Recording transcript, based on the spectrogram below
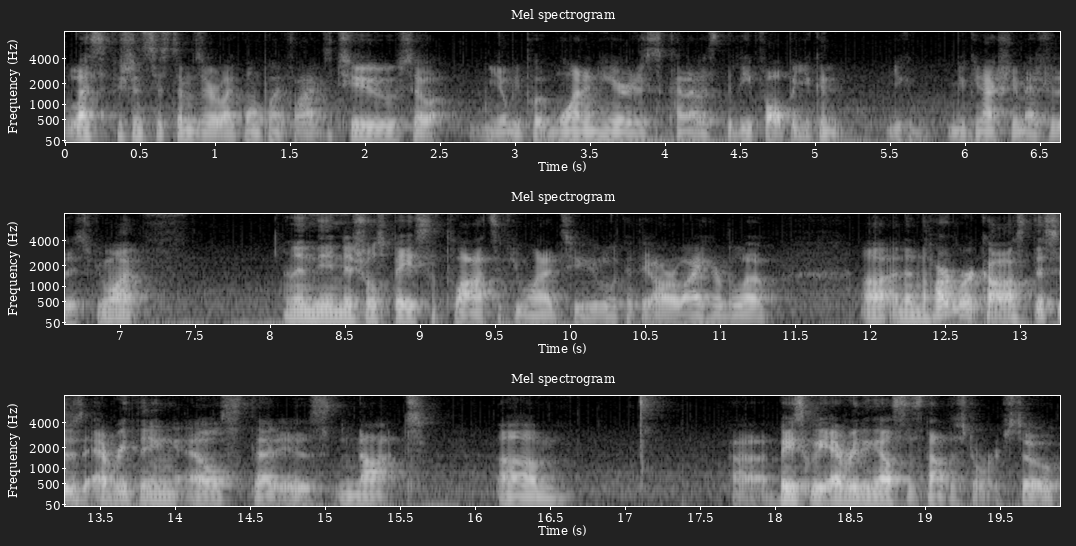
Less efficient systems are like 1.5 to 2. So you know we put one in here just kind of as the default, but you can you can you can actually measure this if you want. And then the initial space of plots if you wanted to look at the ROI here below. Uh, and then the hardware cost. This is everything else that is not um, uh, basically everything else that's not the storage. So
